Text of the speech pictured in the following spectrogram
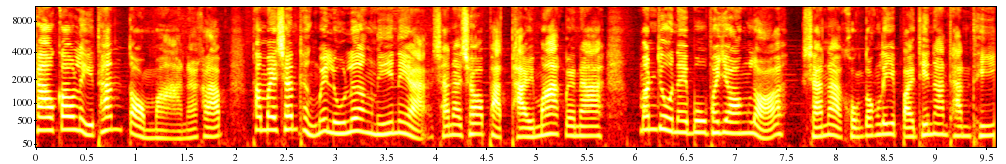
ชาวเกาหลีท่านต่อมานะครับทำไมฉันถึงไม่รู้เรื่องนี้เนี่ย ฉันชอบผัดไทยมากเลยนะ มันอยู่ในบูพยองเหรอ ฉันคงต้องรีบไปที่นั่นทันที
